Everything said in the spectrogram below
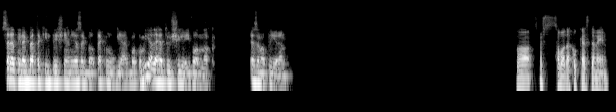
szeretnének betekintést nyerni ezekbe a technológiákba, akkor milyen lehetőségei vannak ezen a téren? Ha most szabad, akkor kezdem én.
